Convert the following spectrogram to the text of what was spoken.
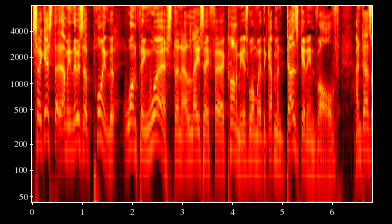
So, I guess that, I mean, there is a point that one thing worse than a laissez faire economy is one where the government does get involved and does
